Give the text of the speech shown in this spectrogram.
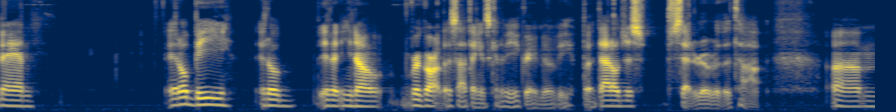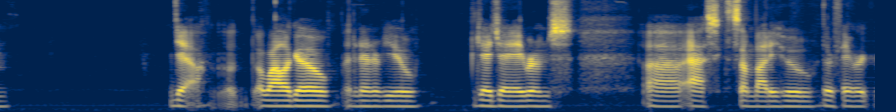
man, it'll be it'll it you know regardless. I think it's going to be a great movie, but that'll just set it over the top. Um, yeah, a while ago in an interview, J.J. Abrams uh, asked somebody who their favorite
